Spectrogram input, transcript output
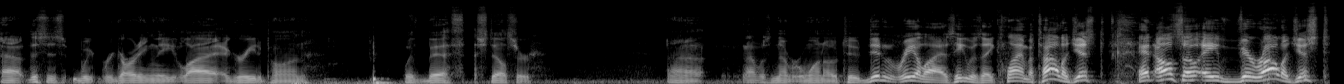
Uh, this is regarding the lie agreed upon with Beth Stelzer. Uh, that was number 102. Didn't realize he was a climatologist and also a virologist.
